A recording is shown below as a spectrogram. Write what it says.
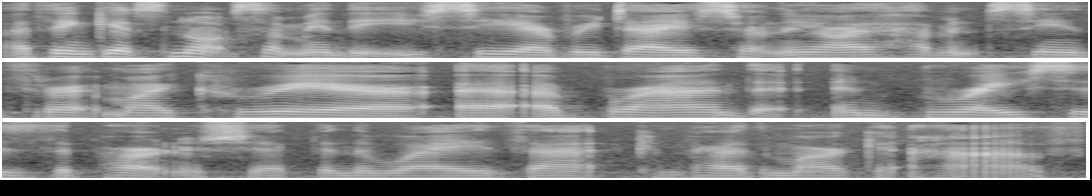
I think it's not something that you see every day. Certainly, I haven't seen throughout my career a, brand that embraces the partnership in the way that Compare the Market have.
